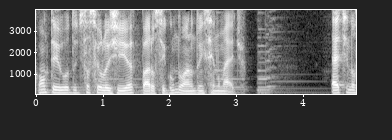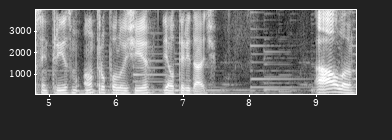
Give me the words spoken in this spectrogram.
Conteúdo de Sociologia para o segundo ano do ensino médio. Etnocentrismo, Antropologia e Alteridade. A aula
